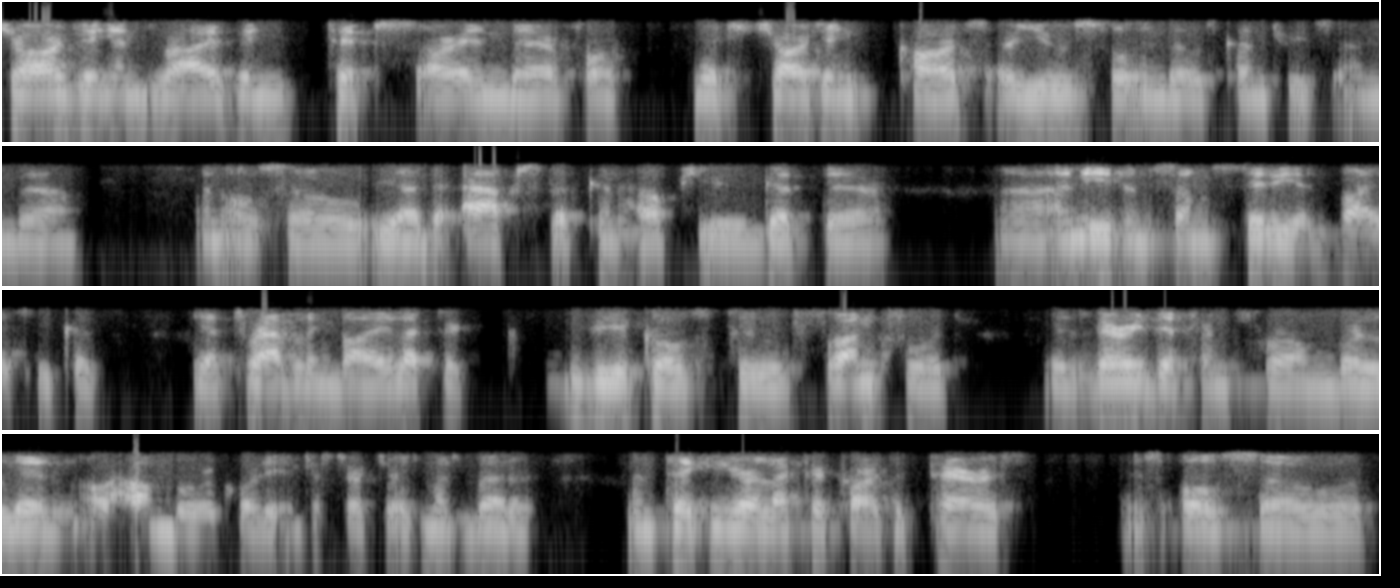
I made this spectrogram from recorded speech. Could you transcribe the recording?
charging and driving tips are in there for which charging cards are useful in those countries and and also yeah the apps that can help you get there uh, and even some city advice because yeah traveling by electric vehicles to Frankfurt is very different from Berlin or Hamburg where the infrastructure is much better and taking your electric car to Paris is also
